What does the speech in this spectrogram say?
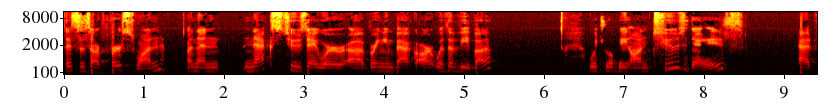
This is our first one, and then next Tuesday, we're uh, bringing back Art with Aviva, which will be on Tuesdays at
